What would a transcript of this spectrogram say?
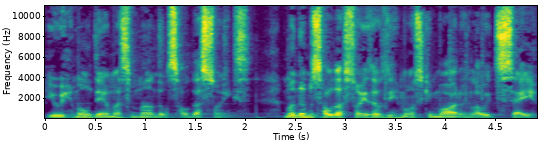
e o irmão Demas mandam saudações. Mandamos saudações aos irmãos que moram em Laodiceia.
